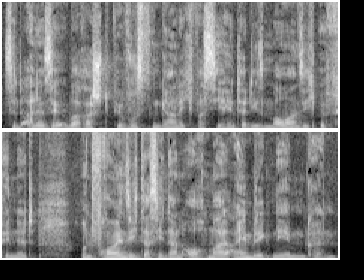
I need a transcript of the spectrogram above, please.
sind alle sehr überrascht. Wir wussten gar nicht, was hier hinter diesen Mauern sich befindet und freuen sich, dass sie dann auch mal Einblick nehmen können.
